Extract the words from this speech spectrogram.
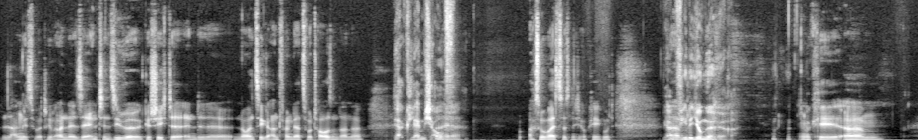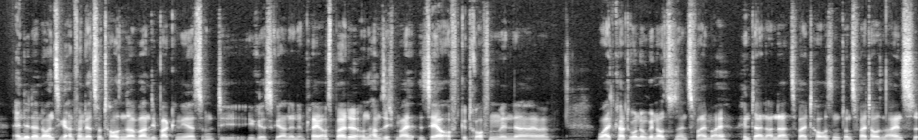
lang ist übertrieben, aber eine sehr intensive Geschichte Ende der 90er, Anfang der 2000er, ne? Ja, klär mich auf. Daher, ach so, weißt du es nicht. Okay, gut. Wir haben ähm, viele junge Hörer. Okay, ähm, Ende der 90er, Anfang der 2000er waren die Buccaneers und die Eagles gerne in den Playoffs beide und haben sich mal sehr oft getroffen in der Wildcard-Runde, um genau zu sein, zweimal hintereinander, 2000 und 2001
